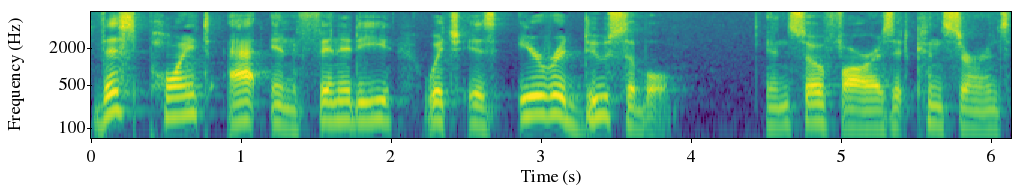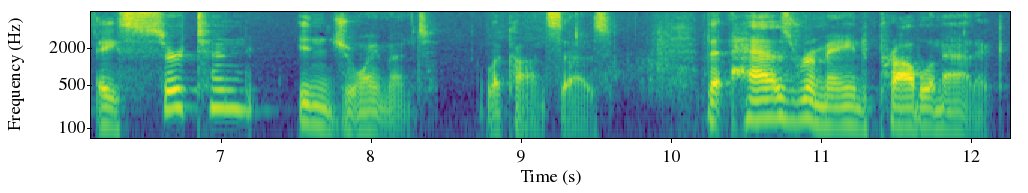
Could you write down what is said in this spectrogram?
this point at infinity which is irreducible insofar as it concerns a certain enjoyment, Lacan says that has remained problematic,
